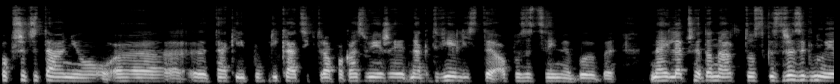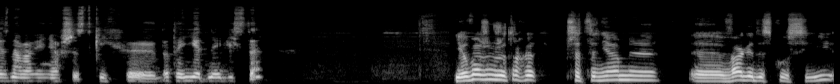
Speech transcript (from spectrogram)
po przeczytaniu e, e, takiej publikacji, która pokazuje, że jednak dwie listy opozycyjne byłyby najlepsze, Donald Tusk zrezygnuje z namawiania wszystkich e, do tej jednej listy? Ja uważam, że trochę przeceniamy wagę dyskusji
